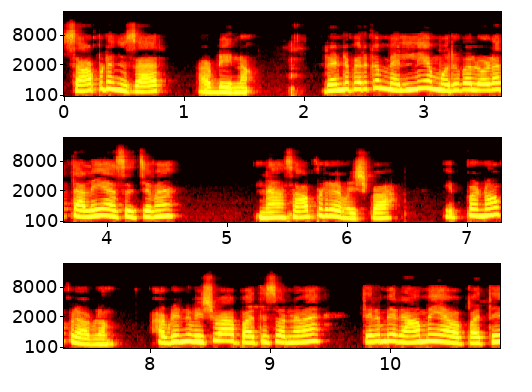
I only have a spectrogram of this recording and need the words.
சாப்பிடுங்க சார் அப்படின்னா. ரெண்டு பேருக்கும் மெல்லிய முறுவலோட தலையை அசைச்சவன் நான் சாப்பிட்றேன் விஸ்வா இப்போ நோ ப்ராப்ளம் அப்படின்னு விஸ்வாவை பார்த்து சொன்னவன் திரும்பி ராமையாவை பார்த்து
